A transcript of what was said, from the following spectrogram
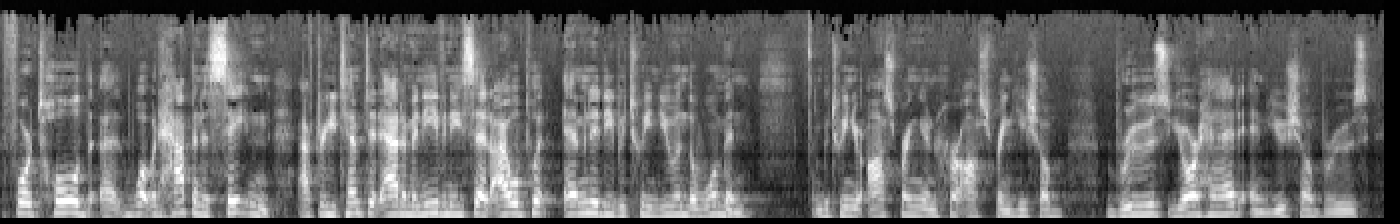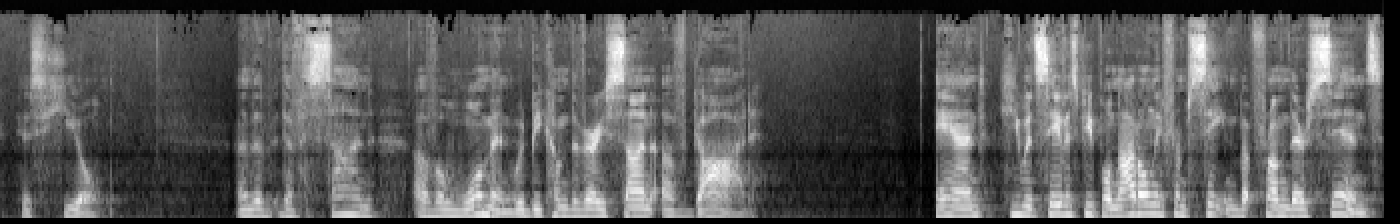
foretold uh, what would happen to Satan after he tempted Adam and Eve, and he said, I will put enmity between you and the woman, and between your offspring and her offspring. He shall bruise your head, and you shall bruise his heel. And the, the son of a woman would become the very son of God. And he would save his people not only from Satan, but from their sins.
